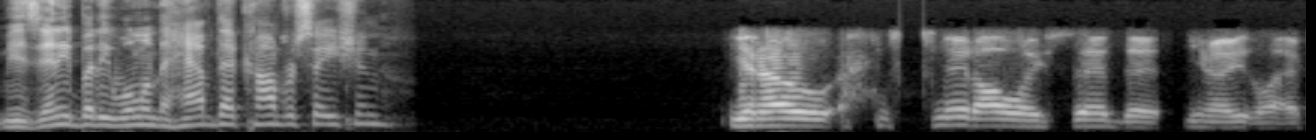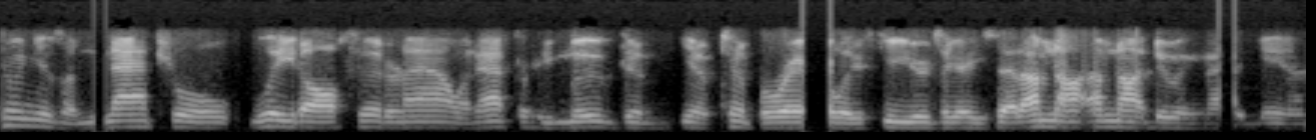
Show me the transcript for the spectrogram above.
I mean, is anybody willing to have that conversation? You know, Smith always said that you know like Acuna's a natural leadoff hitter now, and after he moved him, you know, temporarily a few years ago, he said, "I'm not, I'm not doing that again."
